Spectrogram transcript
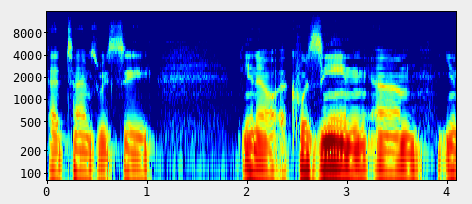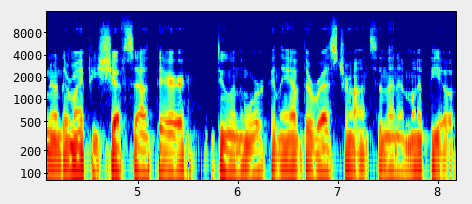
at times we see, you know, a cuisine. Um, you know, there might be chefs out there doing the work, and they have the restaurants, and then it might be a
